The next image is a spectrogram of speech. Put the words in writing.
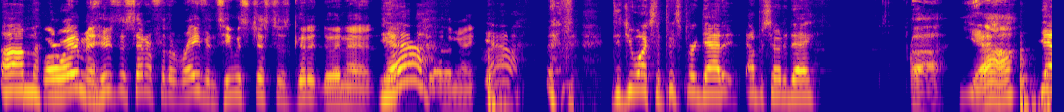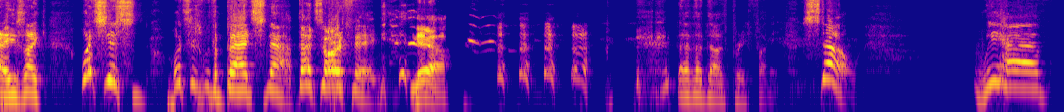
um Or wait a minute, who's the center for the Ravens? He was just as good at doing that. Yeah. the other night. yeah. Did you watch the Pittsburgh Dad episode today? Uh, yeah, Yeah, he's like, What's this? What's this with a bad snap? That's our thing. yeah. I thought that was pretty funny. So we have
